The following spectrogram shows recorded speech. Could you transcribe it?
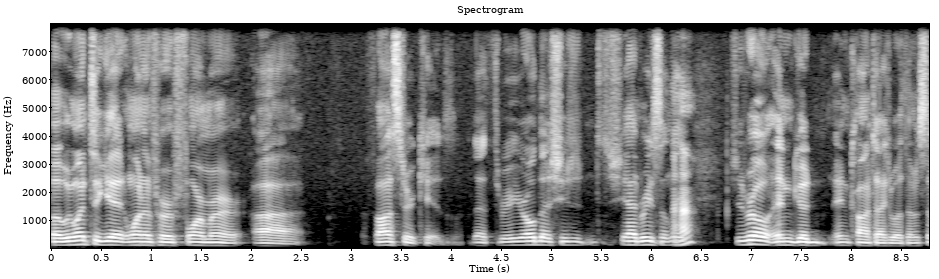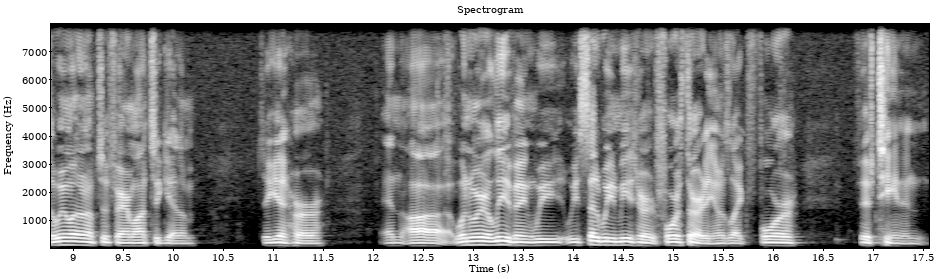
But we went to get one of her former uh, foster kids, that three-year-old that she she had recently. Uh-huh. She's real in good in contact with him. So we went up to Fairmont to get him, to get her. And uh, when we were leaving, we, we said we'd meet her at four thirty. and It was like four fifteen, and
